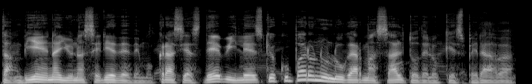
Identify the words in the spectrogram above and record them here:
También hay una serie de democracias débiles que ocuparon un lugar más alto de lo que esperaba.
